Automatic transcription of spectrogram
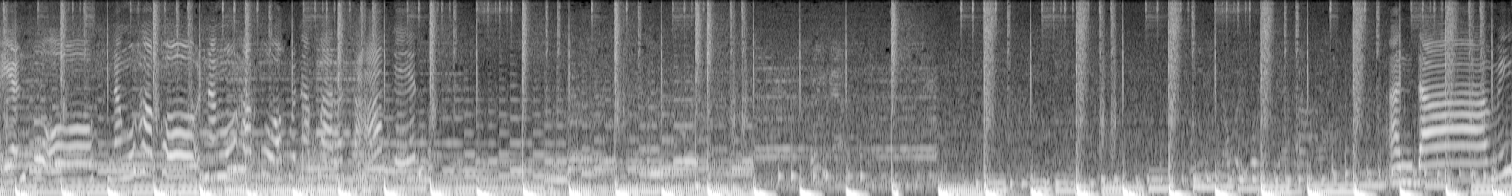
Ayan po, oh. Nanguha ko, nanguha po ako ng para sa akin. Ang dami.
